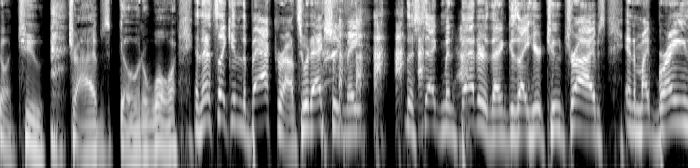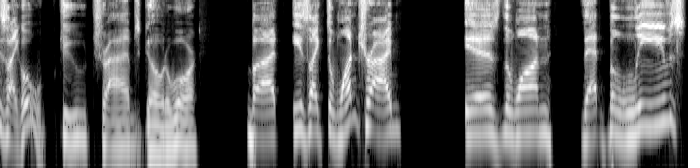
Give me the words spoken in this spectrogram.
going two tribes go to war, and that's like in the background. So it actually made the segment better then because I hear two tribes, and my brain's like, oh, two tribes go to war. But he's like, the one tribe is the one that believes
